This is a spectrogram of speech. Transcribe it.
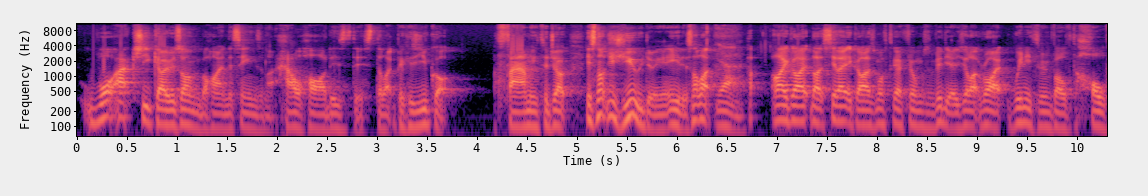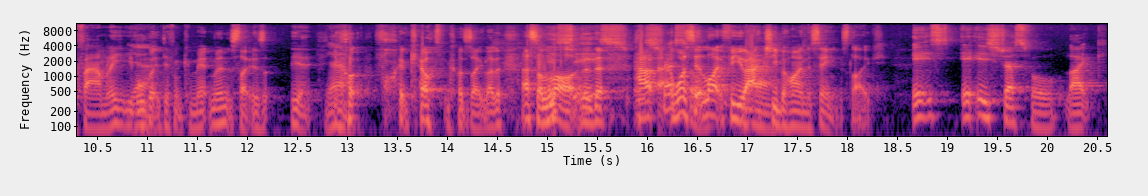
what actually goes on behind the scenes and like how hard is this? To like because you've got family to juggle. It's not just you doing it either. It's not like Yeah. hi guys, like see you later guys. I'm off to go film some videos. You're like right, we need to involve the whole family. You've all got different commitments. Like there's yeah, Yeah. you've got five girls for God's sake. Like that's a lot. The- the- it's- it's how, what's it like for you Yeah. actually behind the scenes? Like it's it is stressful like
